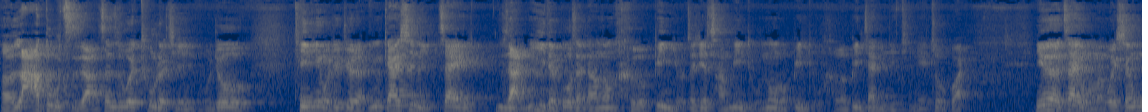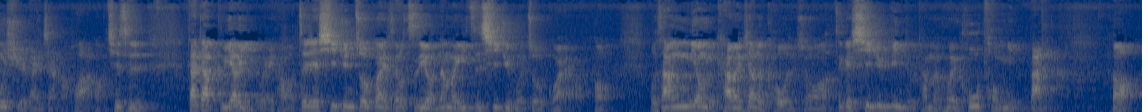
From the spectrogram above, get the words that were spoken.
呃拉肚子啊，甚至会吐的情形，我就听听我就觉得应该是你在染疫的过程当中合并有这些肠病毒、诺罗病毒合并在你的体内作怪，因为在我们微生物学来讲的话哈，其实。大家不要以为哈，这些细菌作怪的时候只有那么一只细菌会作怪哦。哦我常用开玩笑的口吻说啊，这个细菌病毒他们会呼朋引伴哦，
